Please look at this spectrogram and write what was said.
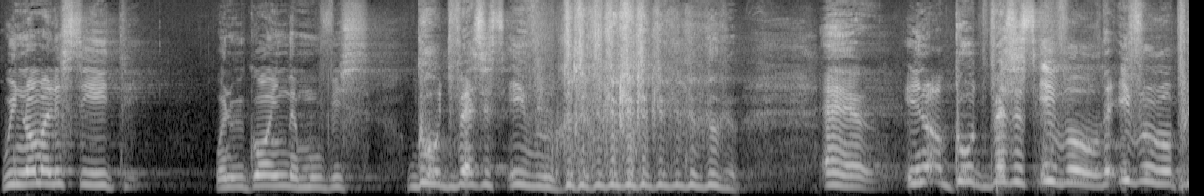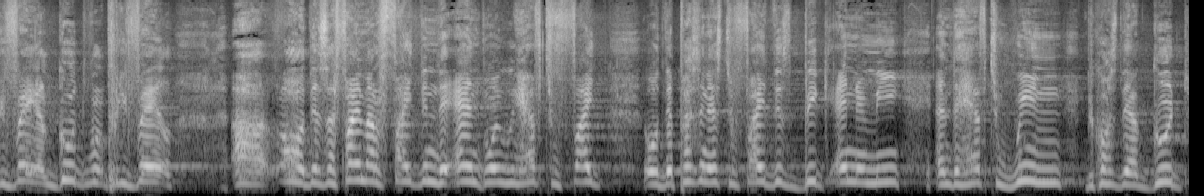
we normally see it when we go in the movies good versus evil. uh, you know, good versus evil. The evil will prevail, good will prevail. Uh, oh, there's a final fight in the end where we have to fight, or the person has to fight this big enemy and they have to win because they are good.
